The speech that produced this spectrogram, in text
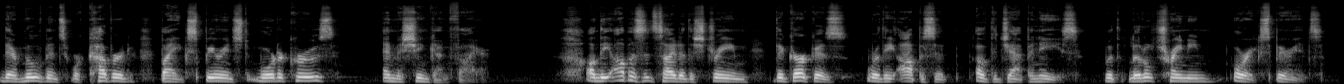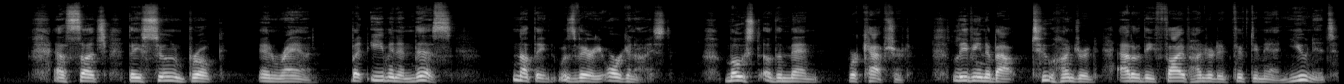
their movements were covered by experienced mortar crews and machine gun fire. On the opposite side of the stream, the Gurkhas were the opposite of the Japanese with little training or experience. As such, they soon broke and ran, But even in this, nothing was very organized. Most of the men were captured, leaving about 200 out of the 550 man unit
